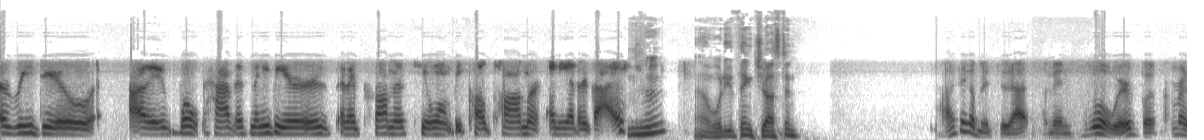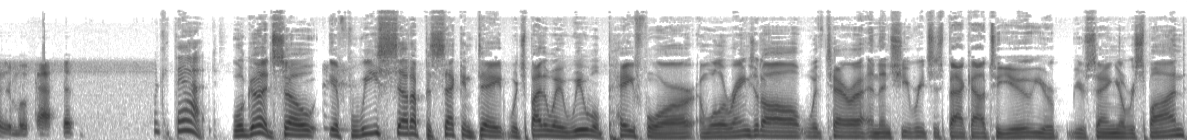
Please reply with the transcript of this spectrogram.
a redo. I won't have as many beers, and I promise he won't be called Tom or any other guy. Uh, what do you think, Justin? I think I'm into that. I mean, it's a little weird, but I'm ready to move past it. Look at that. Well, good. So, if we set up a second date, which by the way we will pay for, and we'll arrange it all with Tara, and then she reaches back out to you, you're you're saying you'll respond?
